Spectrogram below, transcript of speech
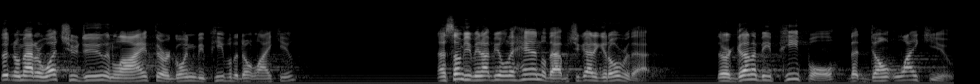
that no matter what you do in life, there are going to be people that don't like you? Now, some of you may not be able to handle that, but you got to get over that. There are going to be people that don't like you.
